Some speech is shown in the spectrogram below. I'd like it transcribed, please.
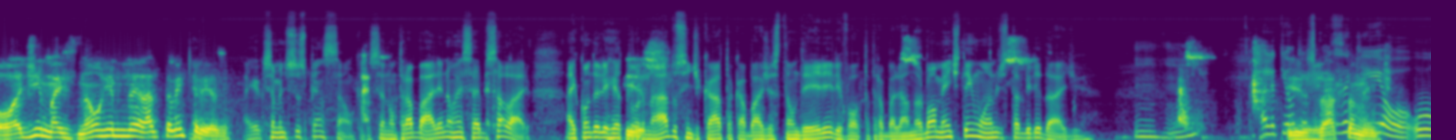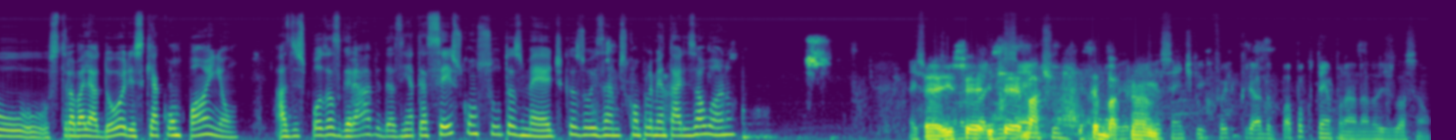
Pode, mas não remunerado pela empresa. É. Aí é o que chama de suspensão, que você não trabalha e não recebe salário. Aí quando ele retornar Isso. do sindicato, acabar a gestão dele, ele volta a trabalhar normalmente, tem um ano de estabilidade. Uhum. Olha, tem outras Exatamente. coisas aqui, ó, os trabalhadores que acompanham as esposas grávidas em até seis consultas médicas ou exames complementares ao ano. É, isso é, isso, é, isso, é, recente, é, isso é bacana. recente que foi criado há pouco tempo na, na legislação.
